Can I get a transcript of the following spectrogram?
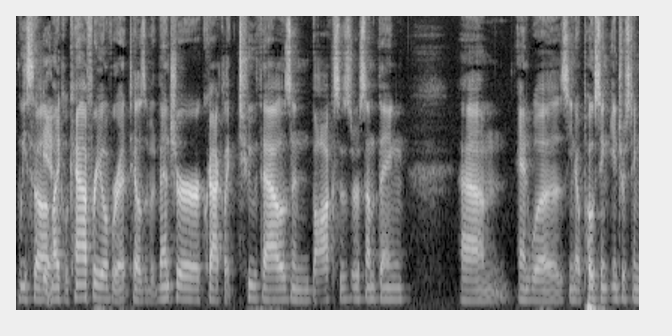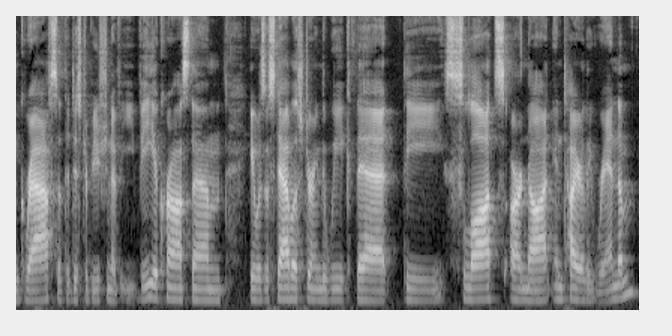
We saw yeah. Michael Caffrey over at Tales of Adventure crack like two thousand boxes or something, um, and was you know posting interesting graphs of the distribution of EV across them. It was established during the week that the slots are not entirely random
